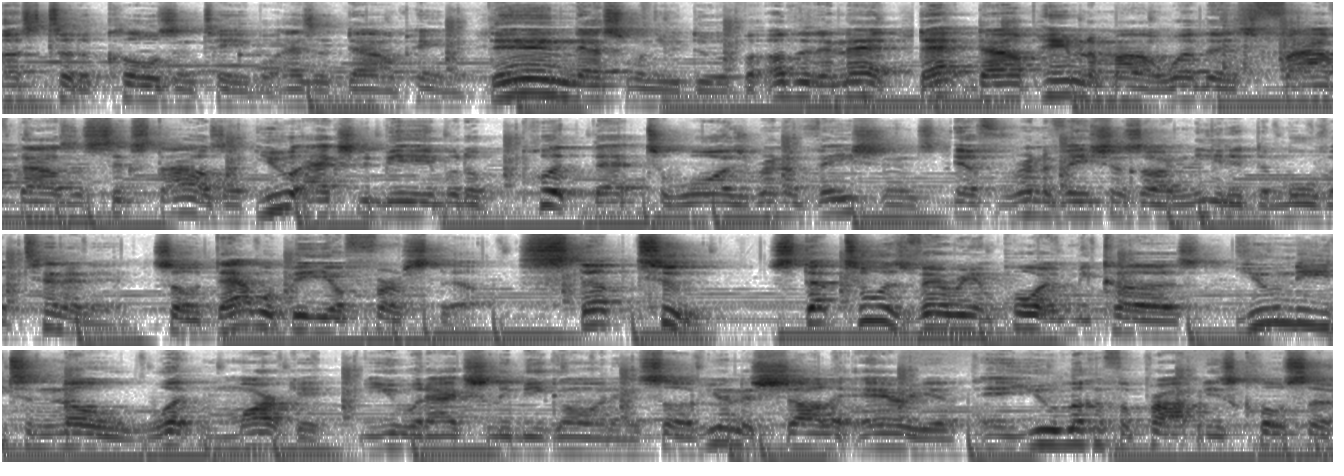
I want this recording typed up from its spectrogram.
us to the closing table as a down payment? Then that's when you do it. But other than that, that down payment amount, whether it's 5,000, 6,000, you actually be able to put that towards renovations if renovations are needed to move a tenant in. So that would be your first step. Step two, Step two is very important because you need to know what market you would actually be going in. So if you're in the Charlotte area and you're looking for properties closer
